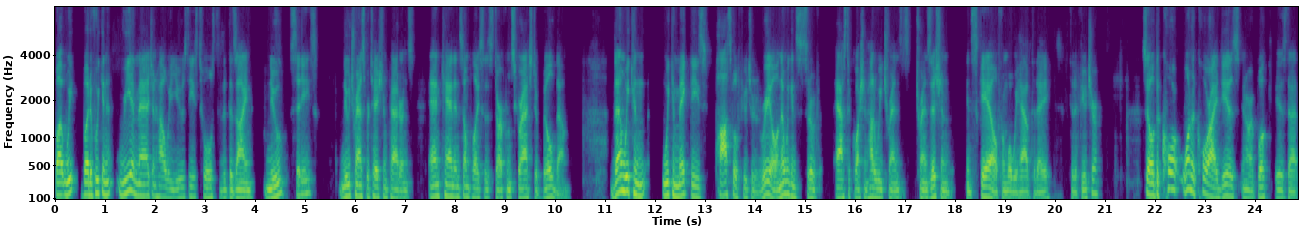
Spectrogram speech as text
But we but if we can reimagine how we use these tools to design new cities, new transportation patterns, and can in some places start from scratch to build them, then we can we can make these possible futures real, and then we can sort of ask the question: How do we trans transition in scale from what we have today to the future? So the core, one of the core ideas in our book is that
